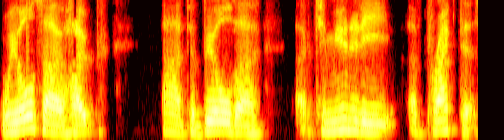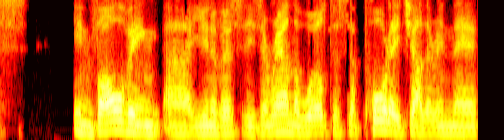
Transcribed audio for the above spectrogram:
We also hope uh, to build a, a, community of practice involving uh, universities around the world to support each other in their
